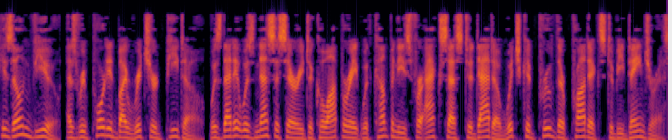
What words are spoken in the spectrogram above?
His own view, as reported by Richard Peto, was that it was necessary to cooperate with companies for access to data which could prove their products to be dangerous.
